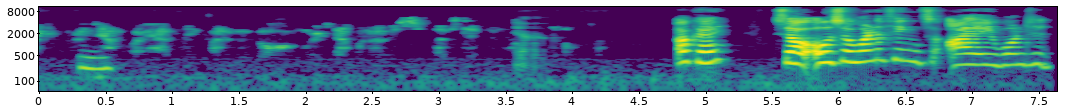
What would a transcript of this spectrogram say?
I can put it Mm. down quite happily and kind of move on. Whereas that one I was I was definitely Yeah. hooked the whole time. Okay. So also one of the things I wanted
